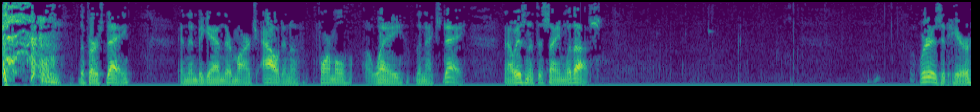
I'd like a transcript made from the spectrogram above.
the first day, and then began their march out in a formal uh, way the next day. Now, isn't it the same with us? Where is it here?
